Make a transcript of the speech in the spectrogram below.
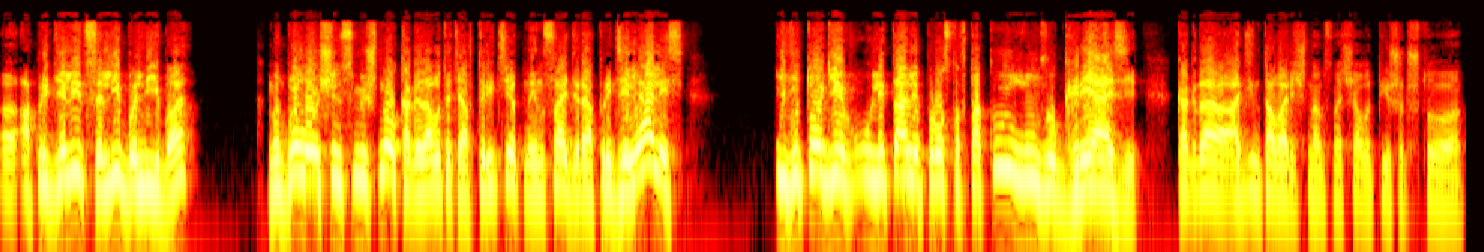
э, определиться либо-либо, но было очень смешно, когда вот эти авторитетные инсайдеры определялись, и в итоге улетали просто в такую лужу грязи, когда один товарищ нам сначала пишет, что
